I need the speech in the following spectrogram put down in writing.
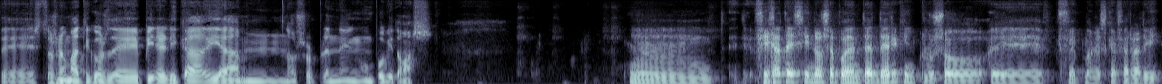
Eh, estos neumáticos de Pirelli cada día mm, nos sorprenden un poquito más. Mm, fíjate si no se puede entender que incluso, eh, bueno, es que Ferrari,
